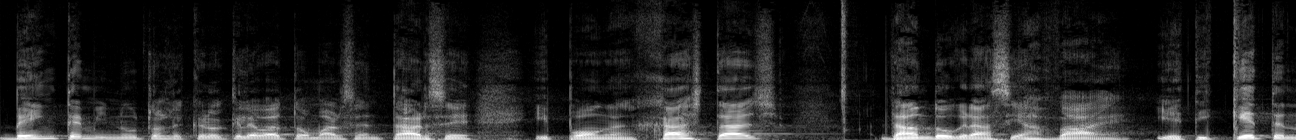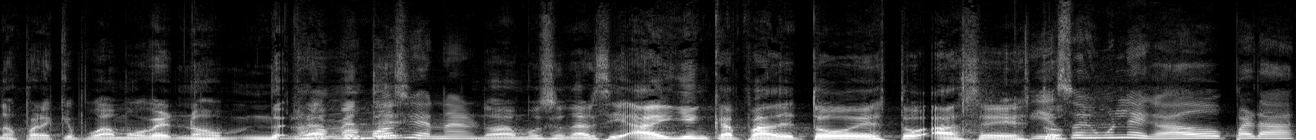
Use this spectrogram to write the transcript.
20 minutos le creo que le va a tomar sentarse y pongan hashtag dando gracias bye y etiquétenos para que podamos ver. Nos, no- Nos vamos a realmente emocionar. nos va a emocionar si alguien capaz de todo esto hace esto. Y eso es un legado para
